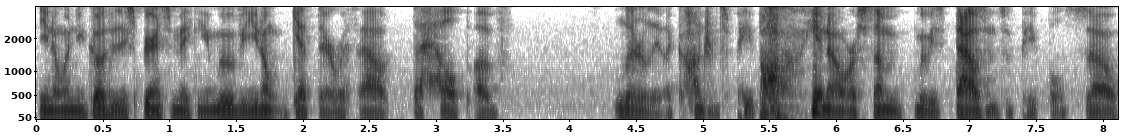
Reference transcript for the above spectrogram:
you know when you go through the experience of making a movie you don't get there without the help of literally like hundreds of people you know or some movies thousands of people. So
